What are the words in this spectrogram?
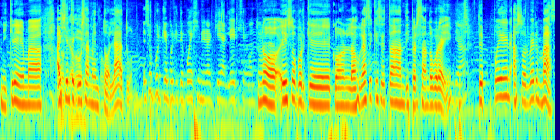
ni crema. Hay gente que usa mentolatum. ¿Eso por qué? Porque te puede generar qué alergia con todo. No, eso porque con los gases que se están dispersando por ahí, Ya. Te pueden absorber más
